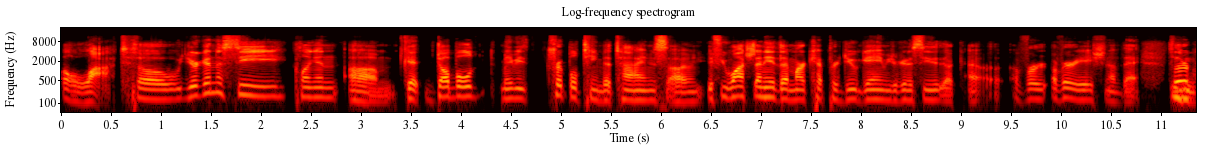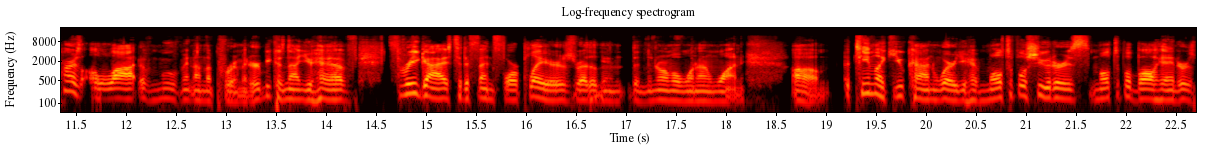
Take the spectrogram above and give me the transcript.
a lot. So you're going to see Clingan um, get doubled, maybe triple teamed at times. Uh, if you watched any of the Marquette Purdue game, you're going to see a, a, a, ver- a, variation of that. So mm-hmm. that requires a lot of movement on the perimeter because now you have three guys to defend four players rather than, than the normal one on one. A team like UConn, where you have multiple shooters, multiple ball handlers,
